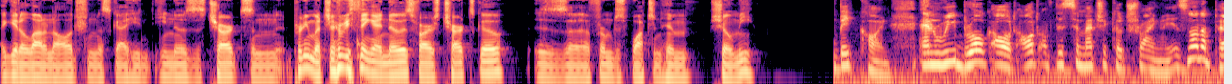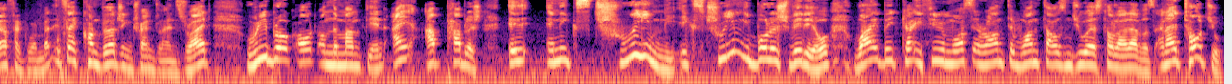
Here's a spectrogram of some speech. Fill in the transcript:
I get a lot of knowledge from this guy. He he knows his charts and pretty much everything I know as far as charts go is uh, from just watching him show me. Bitcoin and we broke out out of this symmetrical triangle. It's not a perfect one, but it's like converging trend lines, right? We broke out on the monthly, and I published a, an extremely, extremely bullish video why Bitcoin Ethereum was around the 1,000 US dollar levels. And I told you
